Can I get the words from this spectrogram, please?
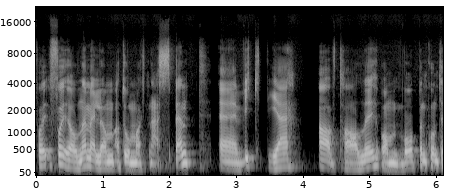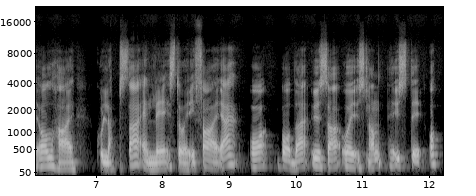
For forholdene mellom atommaktene er spent. Eh, viktige avtaler om våpenkontroll har kollapsa eller står i fare. Og både USA og Russland ruster opp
